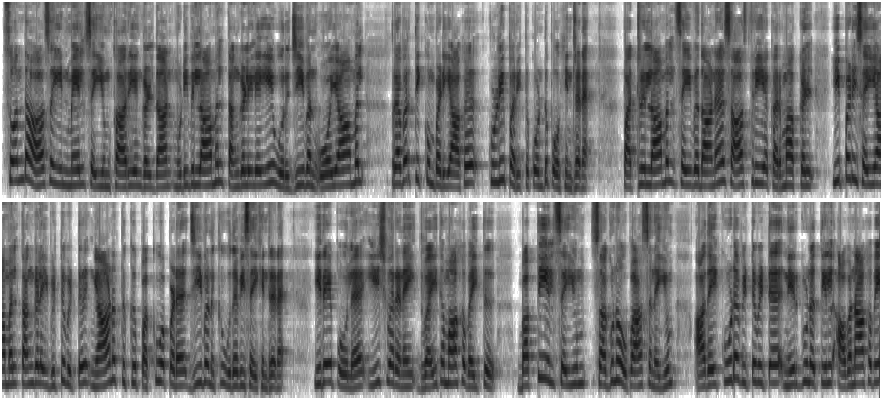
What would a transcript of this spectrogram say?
சொந்த ஆசையின் மேல் செய்யும் காரியங்கள்தான் முடிவில்லாமல் தங்களிலேயே ஒரு ஜீவன் ஓயாமல் பிரவர்த்திக்கும்படியாக குழி பறித்து கொண்டு போகின்றன. பற்றில்லாமல் செய்வதான சாஸ்திரிய கர்மாக்கள் இப்படி செய்யாமல் தங்களை விட்டுவிட்டு ஞானத்துக்கு பக்குவப்பட ஜீவனுக்கு உதவி செய்கின்றன. இதேபோல ஈஸ்வரனை துவைதமாக வைத்து பக்தியில் செய்யும் சகுன உபாசனையும் அதை கூட விட்டுவிட்ட நிர்குணத்தில் அவனாகவே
